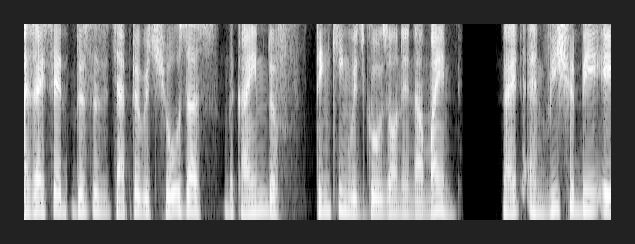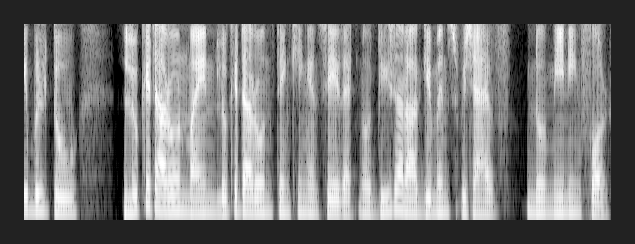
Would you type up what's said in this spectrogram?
as I said, this is a chapter which shows us the kind of thinking which goes on in our mind, right? And we should be able to look at our own mind, look at our own thinking, and say that no, these are arguments which I have no meaning for,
